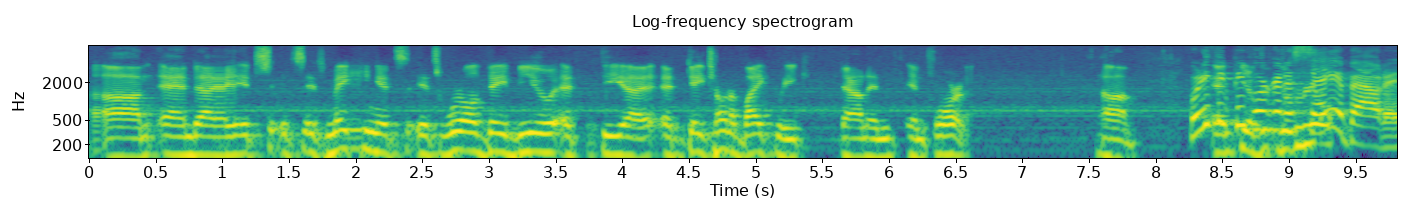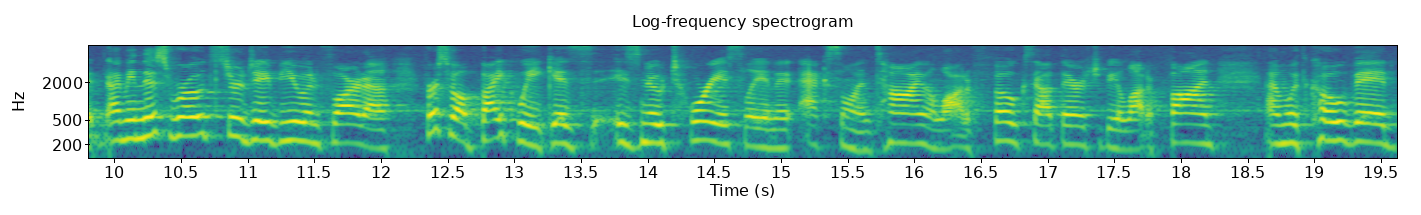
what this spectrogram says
Um, and uh, it's it's it's making its its world debut at the uh, at Daytona Bike Week down in in Florida. Um, what do you think and, people you know, are going to say about it? I mean, this Roadster debut in Florida. First of all, Bike Week is is notoriously an excellent time. A lot of folks out there. It should be a lot of fun. And with COVID,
